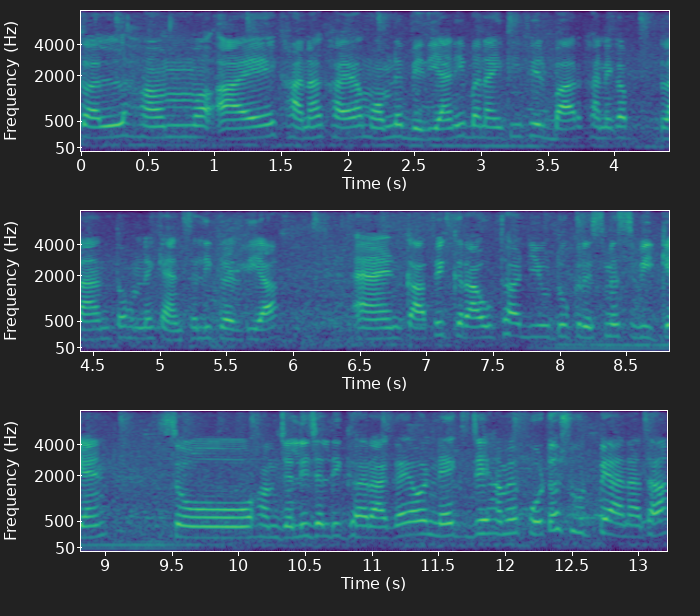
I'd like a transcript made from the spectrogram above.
कल हम आए, खाना खाया। मोम ने बिरयानी बनाई थी, फिर बाहर खाने का प्लान तो हमने कैंसिल ही कर दिया। एंड काफ़ी क्राउड था due to Christmas weekend so हम जल्दी जल्दी घर आ गए और नेक्स्ट डे हमें फ़ोटोशूट पे आना था।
